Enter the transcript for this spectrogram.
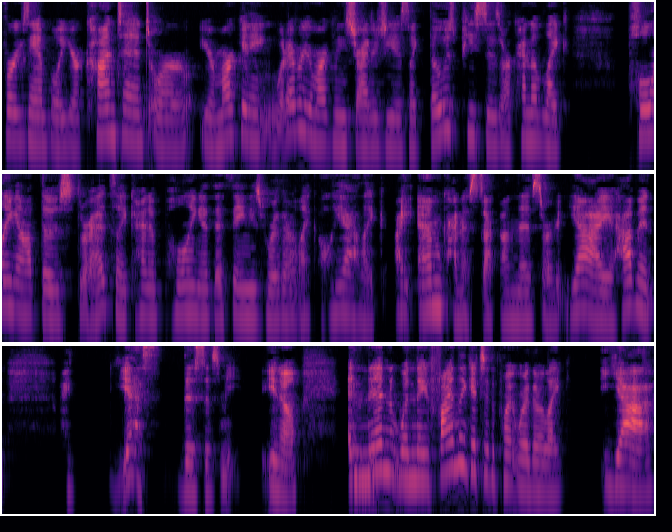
for example your content or your marketing whatever your marketing strategy is like those pieces are kind of like pulling out those threads like kind of pulling at the things where they're like oh yeah like i am kind of stuck on this or yeah i haven't i yes this is me you know and mm-hmm. then when they finally get to the point where they're like yeah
